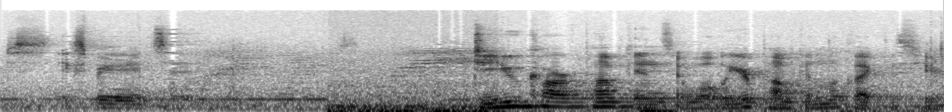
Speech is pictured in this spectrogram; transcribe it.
just experience it. Do you carve pumpkins and what will your pumpkin look like this year?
